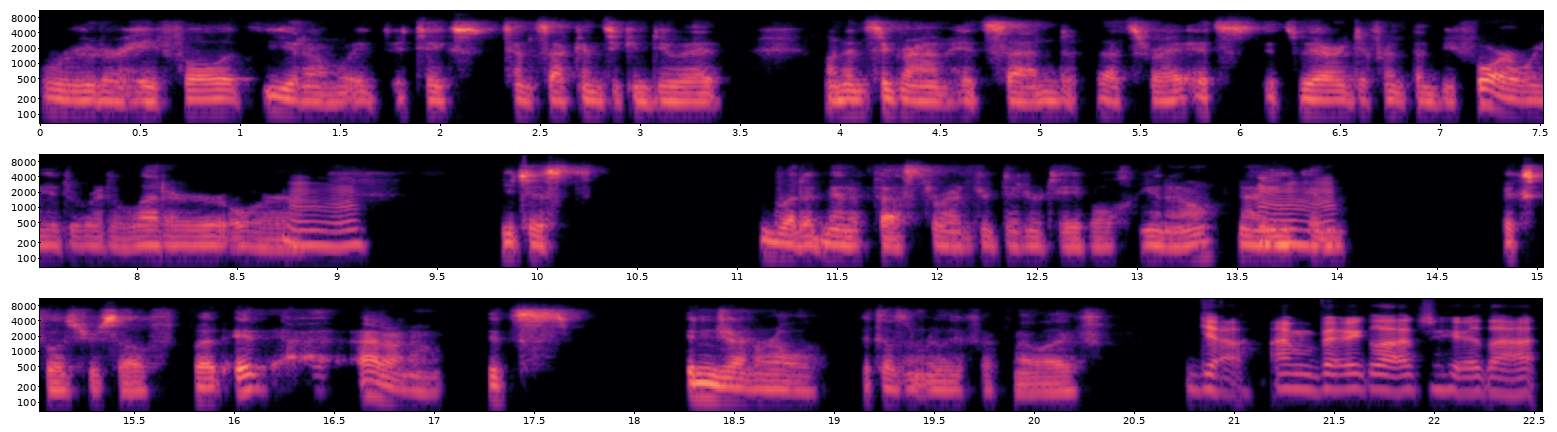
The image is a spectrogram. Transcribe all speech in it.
rude or hateful. It, you know, it, it takes 10 seconds, you can do it on Instagram, hit send. That's right. It's it's very different than before, where you had to write a letter or mm-hmm. you just let it manifest around your dinner table. You know, now mm-hmm. you can expose yourself. But it, I, I don't know. It's in general, it doesn't really affect my life. Yeah, I'm very glad to hear that.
